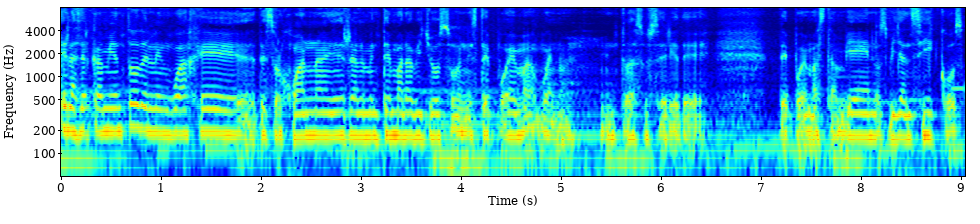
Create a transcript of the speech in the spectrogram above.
El acercamiento del lenguaje de Sor Juana es realmente maravilloso en este poema, bueno, en toda su serie de, de poemas también, los villancicos.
